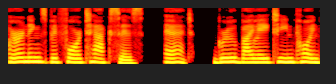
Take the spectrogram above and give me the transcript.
Earnings before taxes, ET, grew by 18.2%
